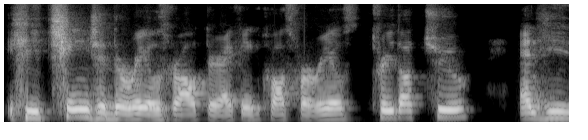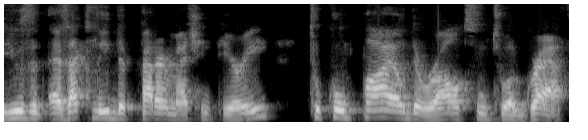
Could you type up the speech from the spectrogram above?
he changed the Rails router. I think it was for Rails 3.2, and he used exactly the pattern matching theory to compile the routes into a graph.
